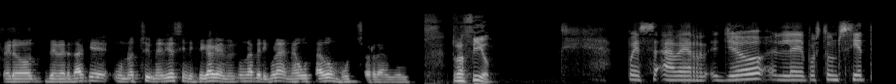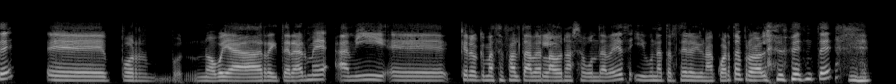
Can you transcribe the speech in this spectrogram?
Pero de verdad que un ocho y medio significa que es una película que me ha gustado mucho realmente. Rocío. Pues a ver, yo le he puesto un 7. Eh, por no voy a reiterarme. A mí eh, creo que me hace falta verla una segunda vez y una tercera y una cuarta probablemente,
